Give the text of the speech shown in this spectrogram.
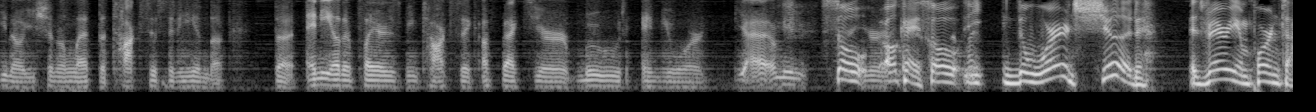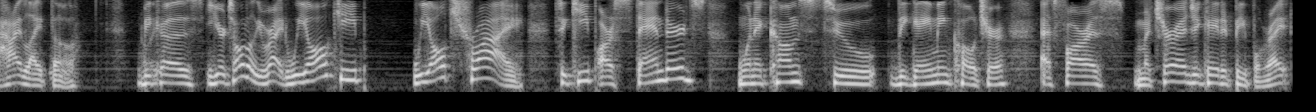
You know, you shouldn't let the toxicity and the the any other players being toxic affects your mood and your. Yeah, I mean. So your- okay, so y- the word "should" is very important to highlight, though, oh, because you're totally right. We all keep, we all try to keep our standards when it comes to the gaming culture, as far as mature, educated people, right?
